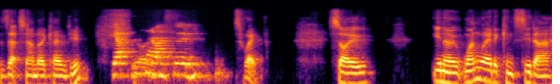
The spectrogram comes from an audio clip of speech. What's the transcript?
Does that sound okay with you? Yeah, sounds good. Sweet. So, you know, one way to consider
